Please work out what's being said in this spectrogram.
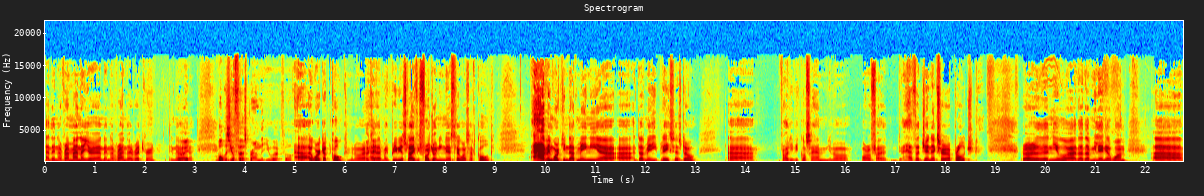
and then a brand manager, and then a brand director. And, right. Uh, what was your first brand that you worked for? Uh, I work at Coke. You know, I okay. had my previous life before joining Nestle was at Coke. I haven't worked in that many uh, uh, that many places though. Uh, probably because I am, you know, more of a I have a Gen Xer approach rather than new uh, the, the millennial one. Uh,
